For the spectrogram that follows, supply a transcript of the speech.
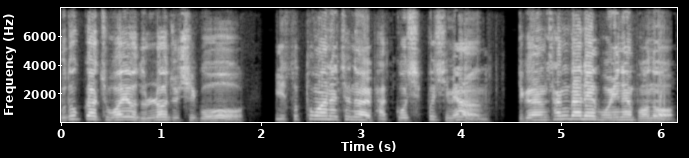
구독과 좋아요 눌러주시고 이 소통하는 채널 받고 싶으시면 지금 상단에 보이는 번호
